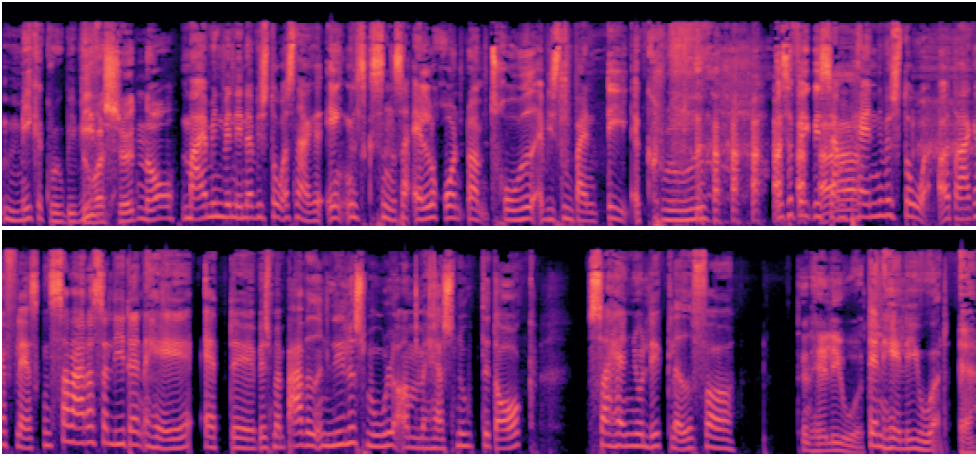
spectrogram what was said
Mega groupie. Vi, Du var 17 år. mig og mine veninder, vi stod og snakkede engelsk, sådan, så alle rundt om troede, at vi sådan var en del af crewet. og så fik vi champagne ved stod og drak af flasken. Så var der så lige den hage, at øh, hvis man bare ved en lille smule om herr Snoop the Dog, så er han jo lidt glad for Den hellige urt. den hellige urt. Ja.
